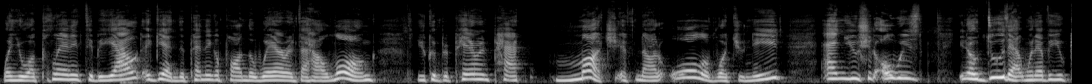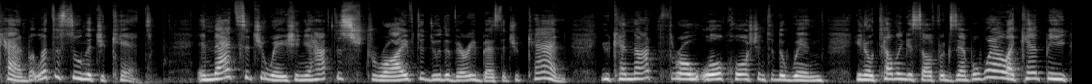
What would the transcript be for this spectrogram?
When you are planning to be out, again, depending upon the where and for how long, you can prepare and pack much, if not all, of what you need. And you should always, you know, do that whenever you can. But let's assume that you can't. In that situation, you have to strive to do the very best that you can. You cannot throw all caution to the wind, you know, telling yourself, for example, well, I can't be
